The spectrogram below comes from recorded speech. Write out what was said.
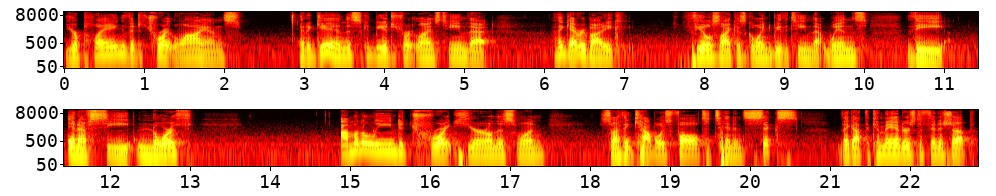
You're playing the Detroit Lions. And again, this could be a Detroit Lions team that I think everybody feels like is going to be the team that wins the NFC North. I'm going to lean Detroit here on this one. So I think Cowboys fall to 10 and 6. They got the Commanders to finish up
